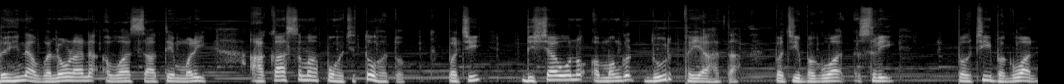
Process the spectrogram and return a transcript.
દહીંના વલોણાના અવાજ સાથે મળી આકાશમાં પહોંચતો હતો. પછી દિશાઓનો અમંગળ દૂર થયા હતા. પછી ભગવાન શ્રી, પછી ભગવાન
